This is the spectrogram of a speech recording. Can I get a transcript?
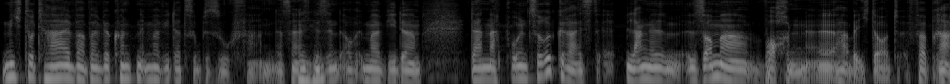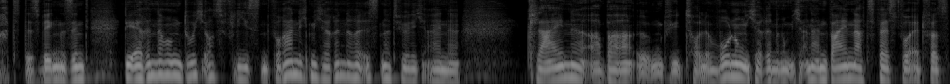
nicht total war, weil wir konnten immer wieder zu Besuch fahren. Das heißt, mhm. wir sind auch immer wieder dann nach Polen zurückgereist. Lange Sommerwochen äh, habe ich dort verbracht. Deswegen sind die Erinnerungen durchaus fließend. Woran ich mich erinnere, ist natürlich eine kleine, aber irgendwie tolle Wohnung. Ich erinnere mich an ein Weihnachtsfest, wo etwas,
